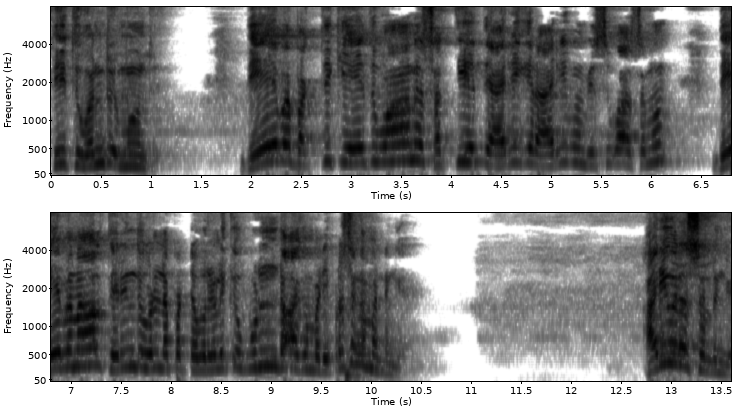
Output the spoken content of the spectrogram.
தீத்து ஒன்று மூன்று. தேவ பக்திக்கு ஏதுவான சத்தியத்தை அறிகிற அறிவும் விசுவாசமும் தேவனால் தெரிந்து கொள்ளப்பட்டவர்களுக்கு உண்டாகும்படி பிரசங்கம் பண்ணுங்கள் அறிவுரை சொல்லுங்க.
